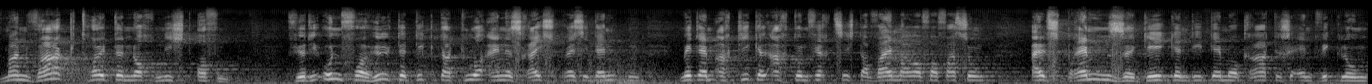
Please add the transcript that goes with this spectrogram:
Man wagt heute noch nicht offen für die unverhüllte Diktatur eines Reichspräsidenten mit dem Artikel 48 der Weimarer Verfassung als Bremse gegen die demokratische Entwicklung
